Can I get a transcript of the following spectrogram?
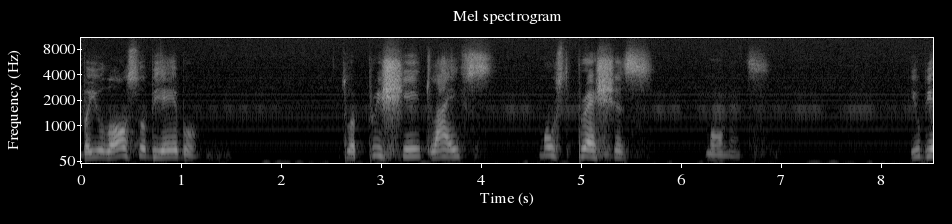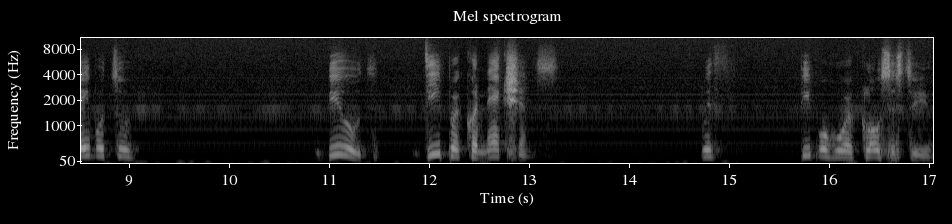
but you'll also be able to appreciate life's most precious moments. You'll be able to build deeper connections with people who are closest to you.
